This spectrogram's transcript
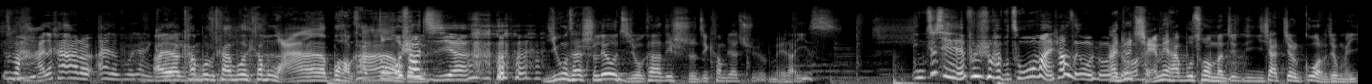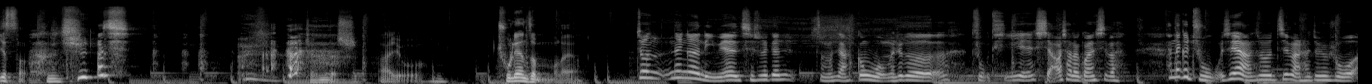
你怎么还在看《爱的爱的迫降》？哎呀，看不看不看不完，不好看。多少集啊？一共才十六集，我看到第十集看不下去了，没啥意思。你之前不是说还不错吗？你上次跟我说。哎，就前面还不错嘛，就一下劲儿过了就没意思了。你 去。真的是，哎呦，初恋怎么了呀？就那个里面，其实跟怎么讲，跟我们这个主题有点小小的关系吧。它那个主线啊，就基本上就是说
